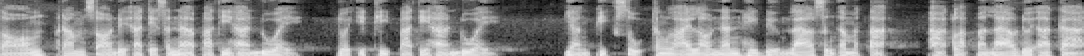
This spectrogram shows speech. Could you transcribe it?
สองพร่ำสอนด้วยอาเทศนาปาฏิหาริย์ด้วย ด้วยอิทธิปาฏิหาริย์ด้วย อย่างภิกษุทั้งหลายเหล่านั้นให้ดื่มแล้วซึ่งอมตะพากลับมาแล้วโดยอากาศ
